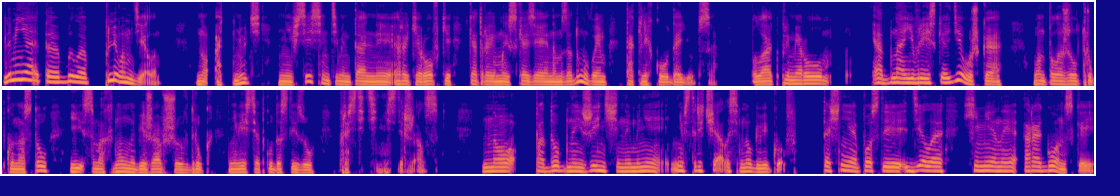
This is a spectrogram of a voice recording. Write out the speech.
Для меня это было плевым делом. Но отнюдь не все сентиментальные рокировки, которые мы с хозяином задумываем, так легко удаются. Была, к примеру, одна еврейская девушка. Он положил трубку на стол и смахнул набежавшую вдруг невесть откуда слезу. Простите, не сдержался. Но подобной женщины мне не встречалось много веков. Точнее, после дела Химены Арагонской,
